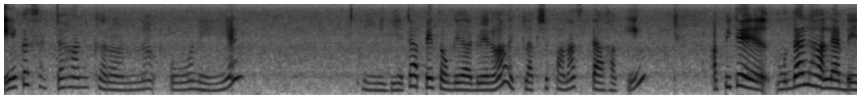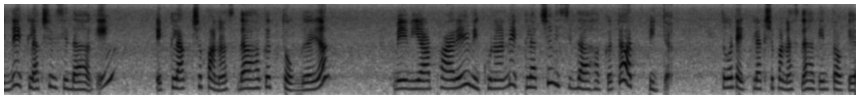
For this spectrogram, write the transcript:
ඒක සටහන් කරන්න ඕනේ මේ විදිහට අපේ තොගය අඩු වෙනවා 1,50,000කින් අපිට මුදල් ලැබෙන්නේ 1,20,000කින් 1,50,000ක තොගය මේ ව්‍යාපාරයේ විකුණන්නේ 1,20,000කට අත්පිට. එතකොට 1,50,000කින් තොගය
